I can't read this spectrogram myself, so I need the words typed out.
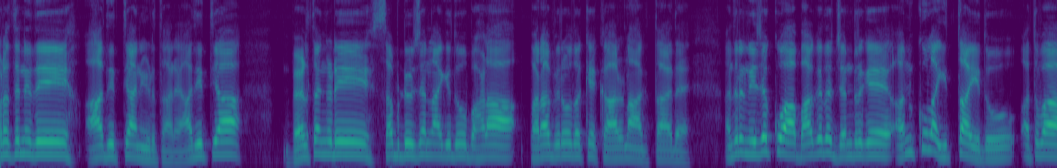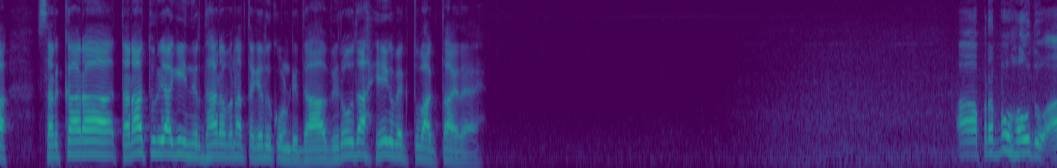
ಪ್ರತಿನಿಧಿ ಆದಿತ್ಯ ನೀಡ್ತಾರೆ. ಆದಿತ್ಯ, ಬೆಳ್ತಂಗಡಿ ಸಬ್ ಡಿವಿಷನ್ ಆಗಿದ್ದು ಬಹಳ ಪರವಿರೋಧಕ್ಕೆ ಕಾರಣ ಆಗ್ತಾ ಇದೆ. ಅಂದರೆ ನಿಜಕ್ಕೂ ಆ ಭಾಗದ ಜನರಿಗೆ ಅನುಕೂಲ ಇತ್ತಾ ಇದು? ಅಥವಾ ಸರ್ಕಾರ ತರಾತುರಿಯಾಗಿ ನಿರ್ಧಾರವನ್ನು ತೆಗೆದುಕೊಂಡಿದ್ದ? ವಿರೋಧ ಹೇಗೆ ವ್ಯಕ್ತವಾಗ್ತಾ ಇದೆ? ಪ್ರಭು ಹೌದು, ಆ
